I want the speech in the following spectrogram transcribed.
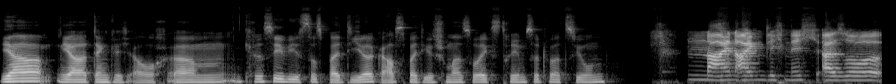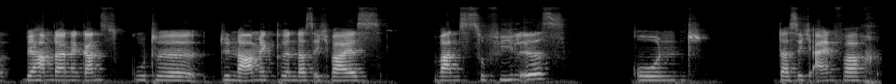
Ja, ja, denke ich auch. Ähm, Chrissy, wie ist das bei dir? Gab es bei dir schon mal so Extremsituationen? Nein, eigentlich nicht. Also wir haben da eine ganz gute Dynamik drin, dass ich weiß, wann es zu viel ist und dass ich einfach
